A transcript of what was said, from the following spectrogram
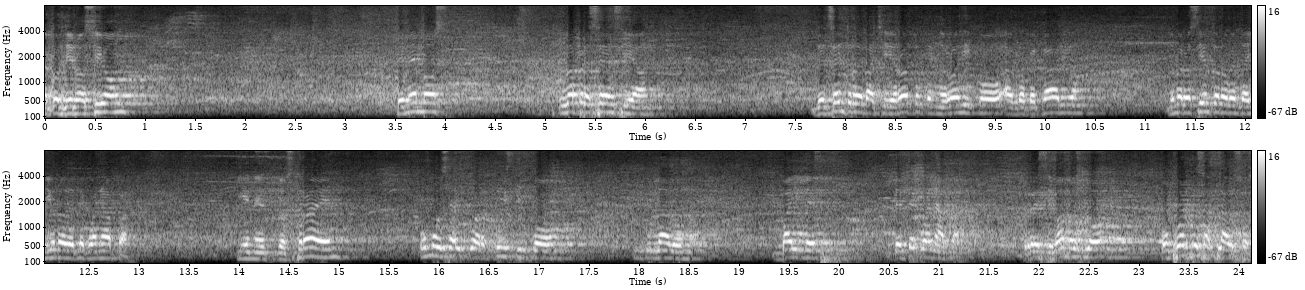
A continuación, tenemos la presencia del Centro de Bachillerato Tecnológico Agropecuario número 191 de Tecuanapa, quienes nos traen un mosaico artístico titulado Bailes de Tecuanapa. Recibámoslo con fuertes aplausos.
